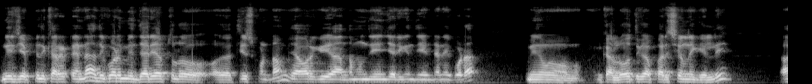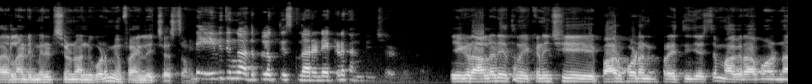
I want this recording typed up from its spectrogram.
మీరు చెప్పింది కరెక్ట్ అండి అది కూడా మీ దర్యాప్తులో తీసుకుంటాం. ఎవరికి అంతకుముందు ఏం జరిగింది ఏంటని కూడా మేము ఇంకా లోతుగా పరిశీలనకి వెళ్ళి అలాంటి మెరిట్స్ అన్ని కూడా మేము ఫైనలైజ్ చేస్తాం. ఏ విధంగా అదుపులోకి తీసుకున్నారండి? ఎక్కడ కనిపించాడు ఇక్కడ ఆల్రెడీ ఇతను ఇక్కడి నుంచి పారిపోవడానికి ప్రయత్నం చేస్తే మాకు రాబడిన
